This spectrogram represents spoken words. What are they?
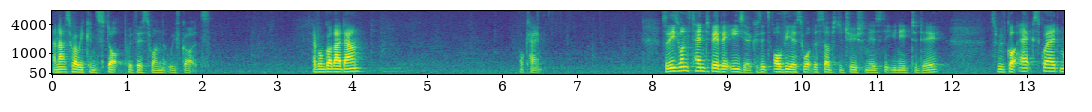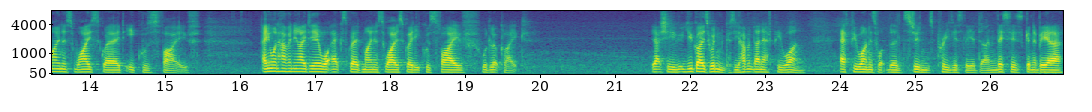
And that's where we can stop with this one that we've got. Everyone got that down? Okay. So these ones tend to be a bit easier because it's obvious what the substitution is that you need to do. So we've got x squared minus y squared equals 5. Anyone have any idea what x squared minus y squared equals 5 would look like? Actually, you guys wouldn't because you haven't done FP1. FP1 is what the students previously had done. This is going to be a,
